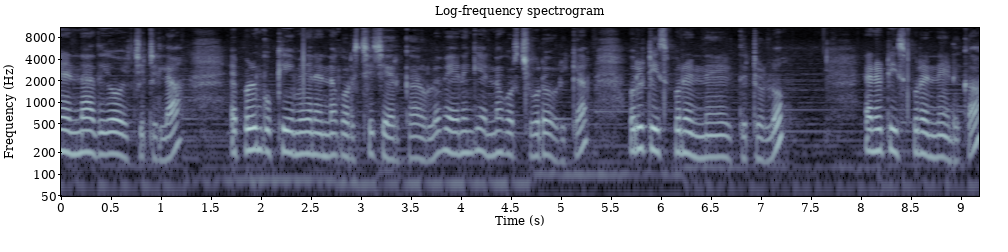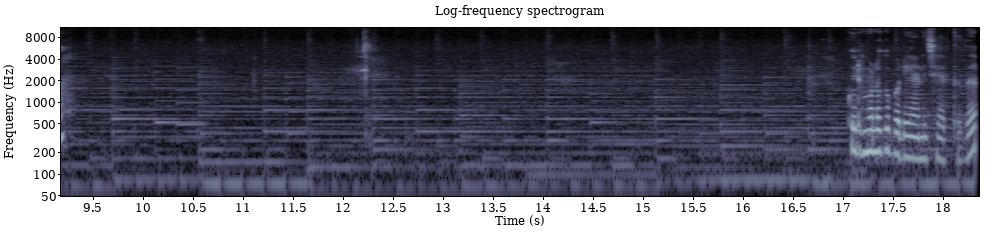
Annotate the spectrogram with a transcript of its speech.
ഞാൻ എണ്ണ അധികം ഒഴിച്ചിട്ടില്ല. എപ്പോഴും കുക്ക് ചെയ്യുമ്പോൾ ഞാൻ എണ്ണ കുറച്ച് ചേർക്കാറുള്ളൂ. വേണമെങ്കിൽ എണ്ണ കുറച്ചുകൂടെ ഒഴിക്കാം. ഒരു ടീസ്പൂൺ എണ്ണ എടുത്തിട്ടുള്ളൂ. രണ്ട് ടീസ്പൂൺ എണ്ണ എടുക്കാം. കുരുമുളക് പൊടിയാണ് ചേർത്തത്.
